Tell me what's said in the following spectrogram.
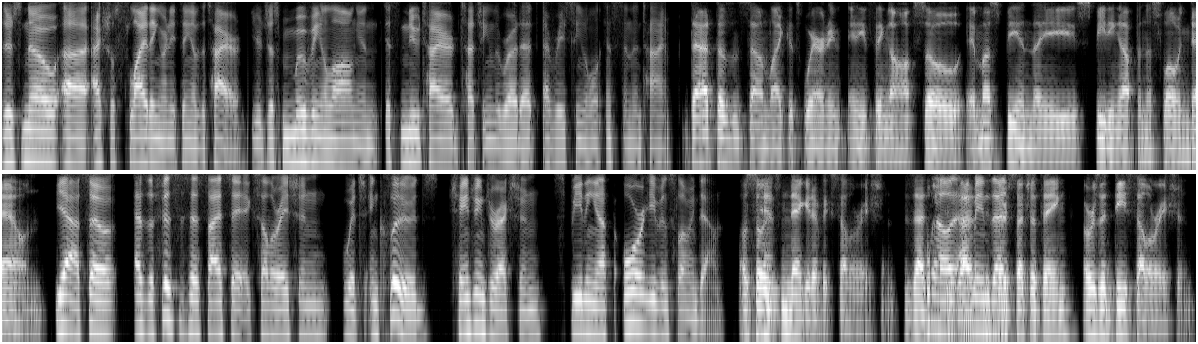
there's no uh, actual sliding or anything of the tire. You're just moving along, and it's new tire touching the road at every single instant in time. That doesn't sound like it's wearing anything off. So it must be in the speeding up and the slowing down. Yeah. So as a physicist, I say acceleration, which includes changing direction, speeding up, or even slowing down. Oh, so And- it's negative acceleration. Is that, Well, is I that- mean, is there such a thing? Or is it deceleration?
